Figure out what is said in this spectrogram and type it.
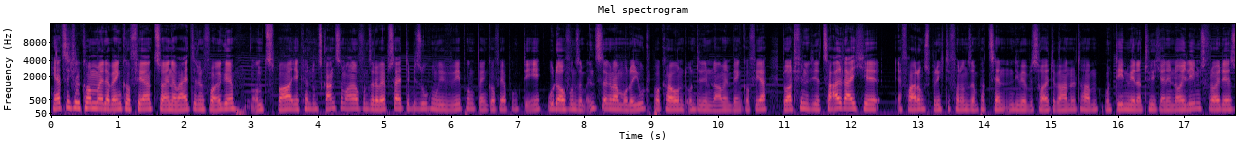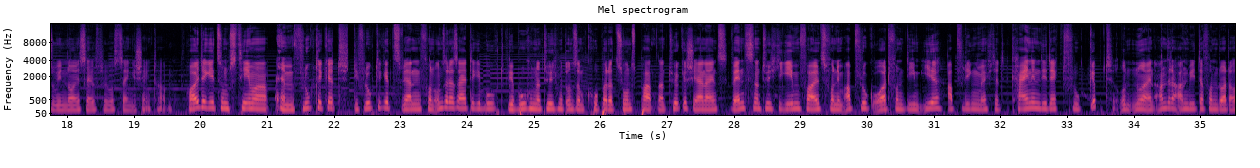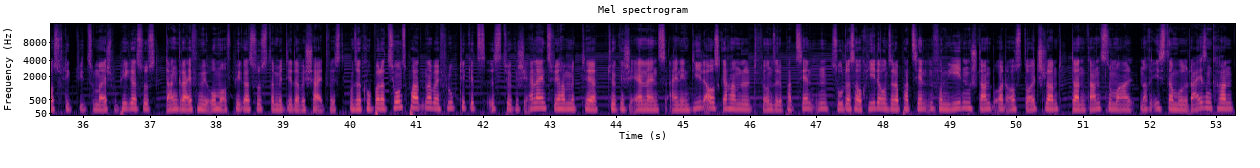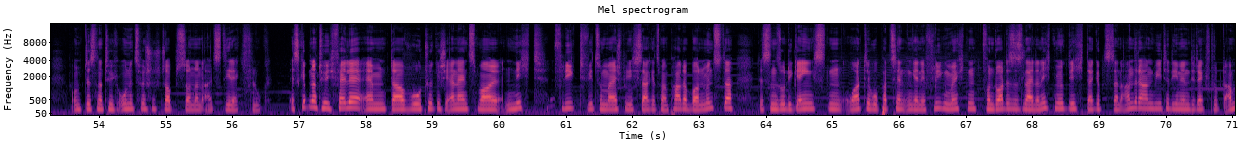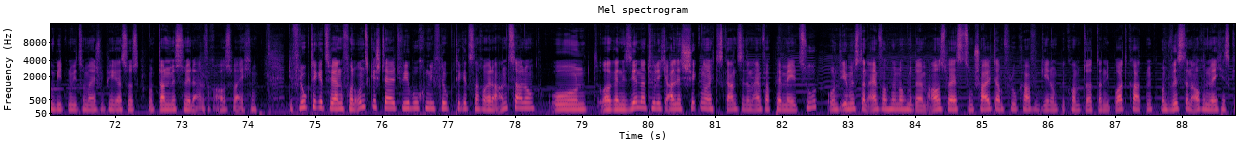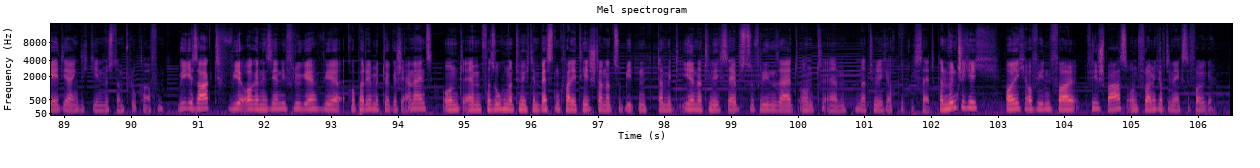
Herzlich willkommen bei der Bank of Fair zu einer weiteren Folge. Und zwar, ihr könnt uns ganz normal auf unserer Webseite besuchen, www.bankofair.de oder auf unserem Instagram- oder YouTube-Account unter dem Namen Bank of Fair. Dort findet ihr zahlreiche Erfahrungsberichte von unseren Patienten, die wir bis heute behandelt haben und denen wir natürlich eine neue Lebensfreude sowie ein neues Selbstbewusstsein geschenkt haben. Heute geht es ums Thema ähm, Flugticket. Die Flugtickets werden von unserer Seite gebucht. Wir buchen natürlich mit unserem Kooperationspartner Turkish Airlines. Wenn es natürlich gegebenenfalls von dem Abflugort, von dem ihr abfliegen möchtet, keinen Direktflug gibt und nur ein anderer Anbieter von dort aus fliegt, wie zum Beispiel Pegasus, dann greifen wir um auf Pegasus, damit ihr da Bescheid wisst. Unser Kooperationspartner bei Flugtickets ist Turkish Airlines. Wir haben mit der Turkish Airlines einen Deal ausgehandelt für unsere Patienten, so dass auch jeder unserer Patienten von jedem Standort Standort aus Deutschland dann ganz normal nach Istanbul reisen kann und das natürlich ohne Zwischenstopp, sondern als Direktflug. Es gibt natürlich Fälle, ähm, da wo Turkish Airlines mal nicht fliegt, wie zum Beispiel, ich sage jetzt mal Paderborn, Münster. Das sind so die gängigsten Orte, wo Patienten gerne fliegen möchten. Von dort ist es leider nicht möglich. Da gibt es dann andere Anbieter, die einen Direktflug anbieten, wie zum Beispiel Pegasus. Und dann müssen wir da einfach ausweichen. Die Flugtickets werden von uns gestellt. Wir buchen die Flugtickets nach eurer Anzahlung und organisieren natürlich alles, schicken euch das Ganze dann einfach per Mail zu. Und ihr müsst dann einfach nur noch mit eurem Ausweis zum Schalter am Flughafen gehen und bekommt dort dann die Bordkarten und wisst dann auch, in welches Gate ihr eigentlich gehen müsst am Flughafen. Wie gesagt, wir organisieren die Flüge, wir kooperieren mit Turkish Airlines und ähm, versuchen natürlich den besten Qualitätsstandard zu bieten, damit ihr natürlich selbst zufrieden seid und ähm, natürlich auch glücklich seid. Dann wünsche ich euch auf jeden Fall viel Spaß und freue mich auf die nächste Folge.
